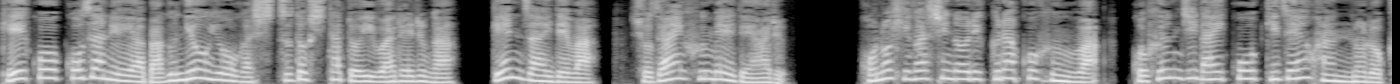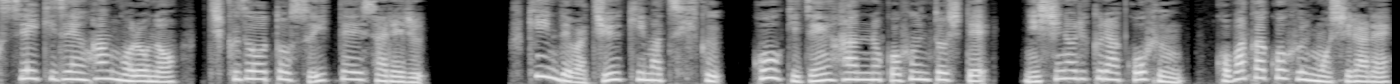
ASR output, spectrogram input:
蛍光小金やバグ尿用が出土したと言われるが、現在では所在不明である。この東の倉古墳は古墳時代後期前半の6世紀前半頃の築造と推定される。付近では中期末引く後期前半の古墳として西の倉古墳、小バカ古墳も知られ、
